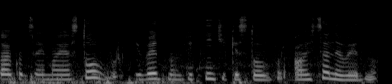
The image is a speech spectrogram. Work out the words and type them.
Отак от займає стовбур і видно в вікні тільки стовбур, а ось це не видно.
